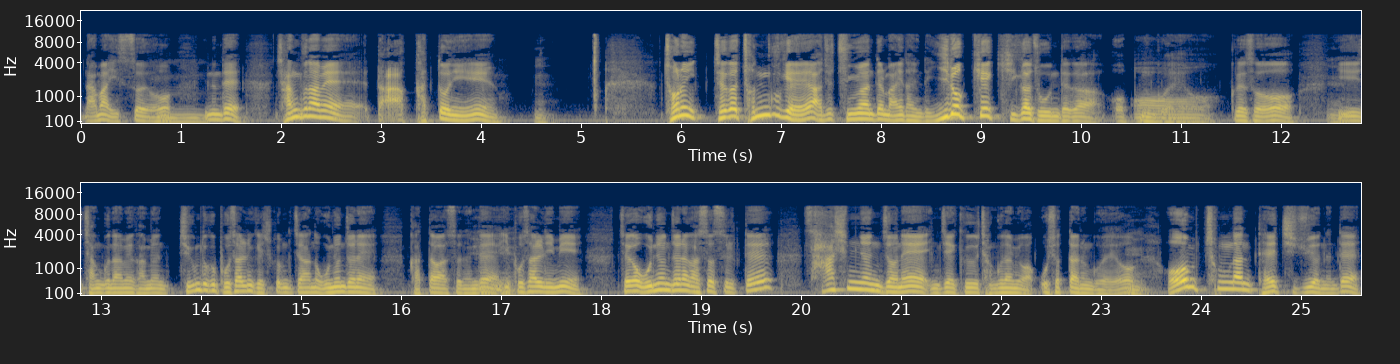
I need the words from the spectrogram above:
남아 있어요. 음. 있는데 장군함에 딱 갔더니 예. 저는 제가 전국에 아주 중요한 데를 많이 다니는데 이렇게 기가 좋은 데가 없는 어. 거예요. 그래서 예. 이 장군함에 가면 지금도 그 보살님 계실 겁니다. 제가 한 5년 전에 갔다 왔었는데 예, 예. 이 보살님이 제가 5년 전에 갔었을 때 40년 전에 이제 그 장군함이 와- 오셨다는 거예요. 예. 엄청난 대지주였는데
